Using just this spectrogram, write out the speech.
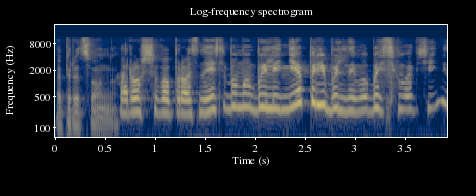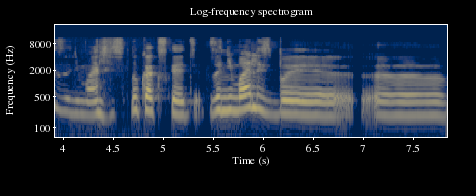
операционно? Хороший вопрос. Но если бы мы были не прибыльные, мы бы этим вообще не занимались. Ну, как сказать, занимались бы... э,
